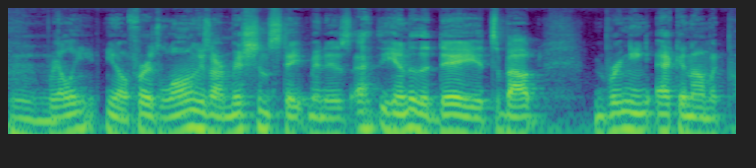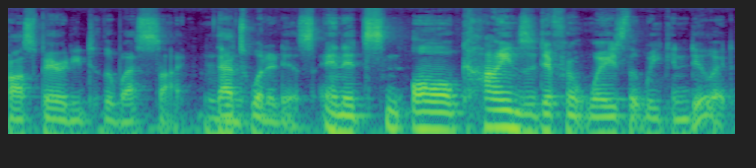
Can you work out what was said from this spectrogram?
Mm-hmm. Really, you know, for as long as our mission statement is, at the end of the day, it's about bringing economic prosperity to the West Side. Mm-hmm. That's what it is, and it's all kinds of different ways that we can do it.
